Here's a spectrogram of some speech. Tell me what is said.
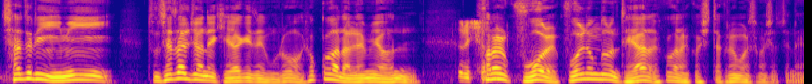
차들이 이미 두세 달 전에 계약이 되므로 효과가 나려면 그렇죠. 8월, 9월, 9월 정도는 돼야 효과가 날 것이다. 그런 말씀하셨잖아요.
